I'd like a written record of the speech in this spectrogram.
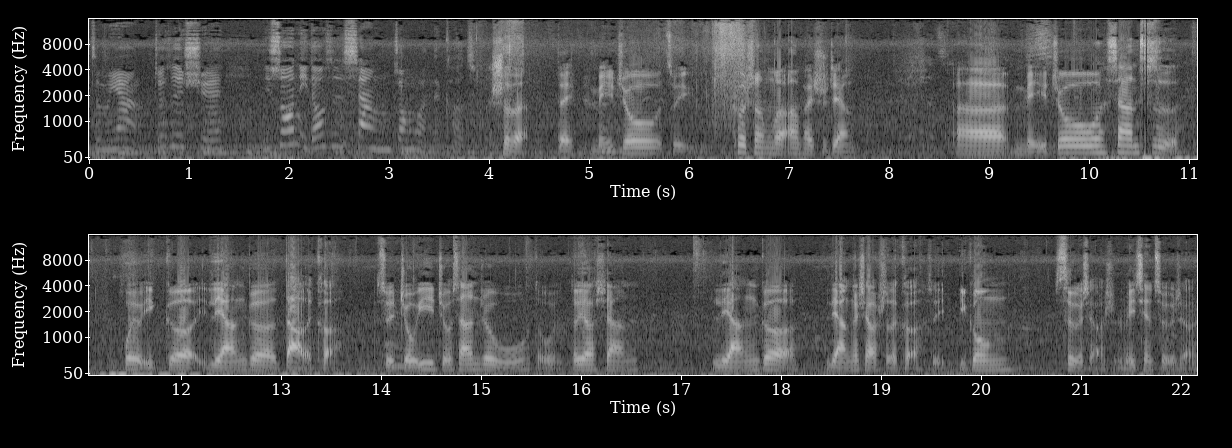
怎么样？就是学，你说你都是上中文的课程？是的，对，每周所以课程的安排是这样，呃，每周三次会有一个两个大的课，所以周一、周三、周五都都要上两个两个小时的课，所以一共四个小时，每天四个小时。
